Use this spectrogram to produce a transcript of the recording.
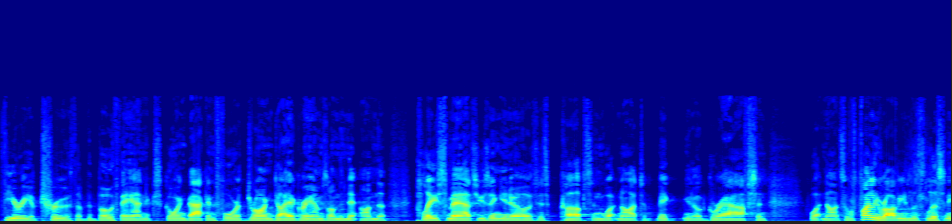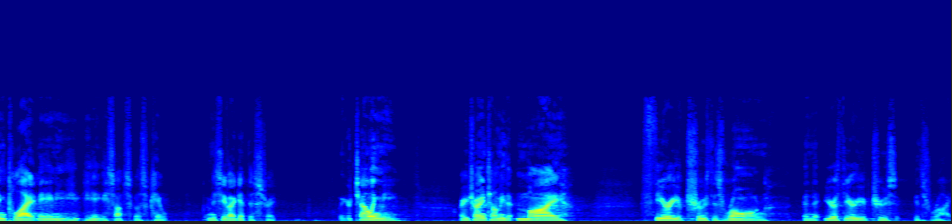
theory of truth of the both and going back and forth drawing diagrams on the on the placemats using you know just cups and whatnot to make you know graphs and whatnot. So finally Ravi is listening politely and he, he, stops and goes okay let me see if I get this straight. What you're telling me are you trying to tell me that my theory of truth is wrong and that your theory of truth is right?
